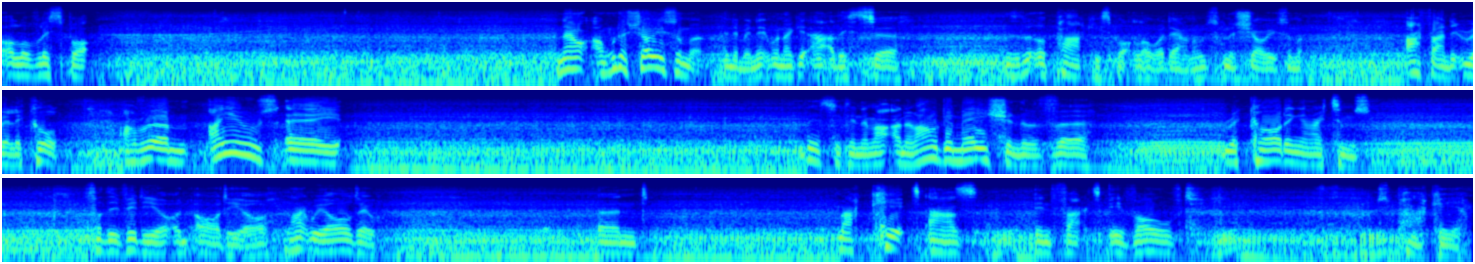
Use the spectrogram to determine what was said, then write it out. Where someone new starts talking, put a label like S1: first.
S1: What a lovely spot. Now, I'm going to show you something in a minute when I get out of this. Uh, there's a little parky spot lower down. I'm just going to show you something. I find it really cool. I've, um, I use a basically an, an amalgamation of uh, recording items for the video and audio, like we all do. And my kit has, in fact, evolved. Just park here.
